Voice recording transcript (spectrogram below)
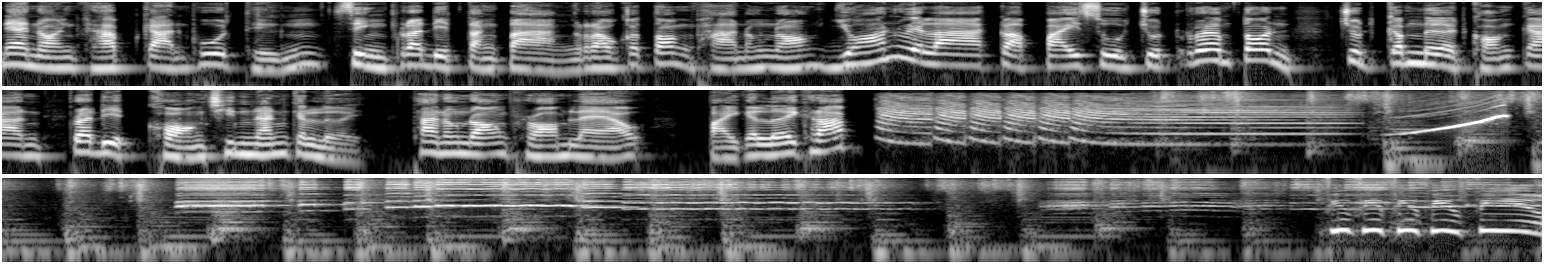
แน่นอนครับ การพูดถึงสิ่งประดิษฐ์ต่างๆ เราก็ต้องพาน้องๆ ย้อนเวลากลับไปสู่จุดเริ่มต้น จุดกำเนิดของการประดิษฐ์ของชิ้นนั้นกันเลย ถ้าน้องๆพร้อมแล้ว ไปกันเลยครับ ฟิวฟิวฟิวฟิวฟิว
